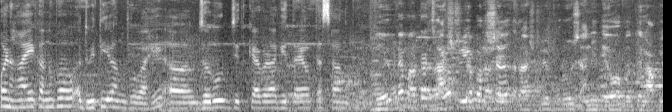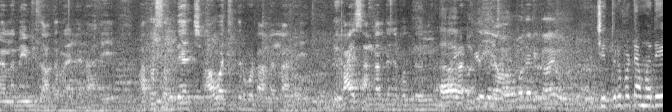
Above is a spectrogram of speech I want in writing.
पण हा एक अनुभव अद्वितीय अनुभव आहे. जरूर जितक्या वेळा घेता यावं तसा अनुभव राष्ट्रीय पुरुष. राष्ट्रीय पुरुष आणि देवाबद्दल आपल्याला नेहमीच आदर राहिलेला आहे. आता सध्या छावा चित्रपट आलेला आहे. काय सांगाल त्याच्याबद्दल? चित्रपटामध्ये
